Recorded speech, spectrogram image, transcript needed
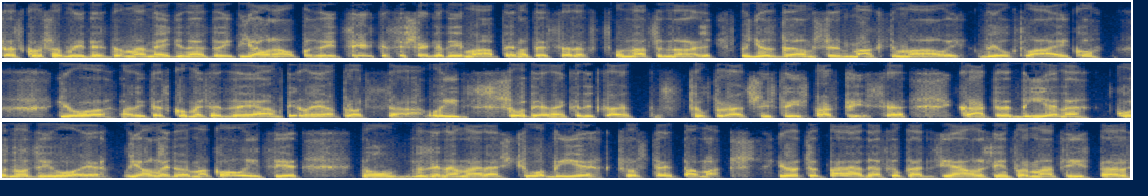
Tas, ko šobrīd, es domāju, mēģinās darīt jaunā opozīcija, kas ir šajā gadījumā apvienoties saraksts un nacionāļi, viņu uzdevums ir maksimāli vilkt laiku, jo arī tas, ko mēs redzējām pirmajā procesā, līdz šodienai, kad ir strukturētas šīs trīs partijas, ja, katra diena ko nodzīvoja jaunveidojumā koalīcija, nu, zinām, mērā šķobīja šos pamatus. Jo tur parādās kaut kādas jaunas informācijas par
